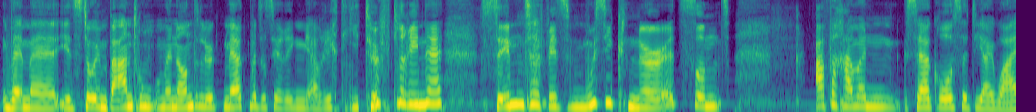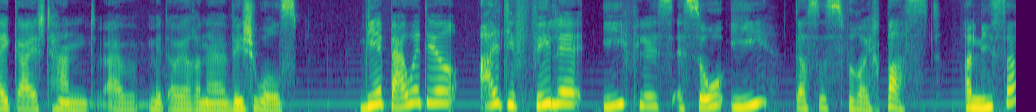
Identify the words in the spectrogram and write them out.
wenn man jetzt hier im Bandraum umeinander schaut, merkt man, dass ihr irgendwie auch richtige Tüftlerinnen sind, ein bisschen Musiknerds und einfach auch einen sehr großen DIY-Geist haben, auch mit euren Visuals. Wie baut ihr all die vielen Einflüsse so ein, dass es für euch passt? Anissa?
